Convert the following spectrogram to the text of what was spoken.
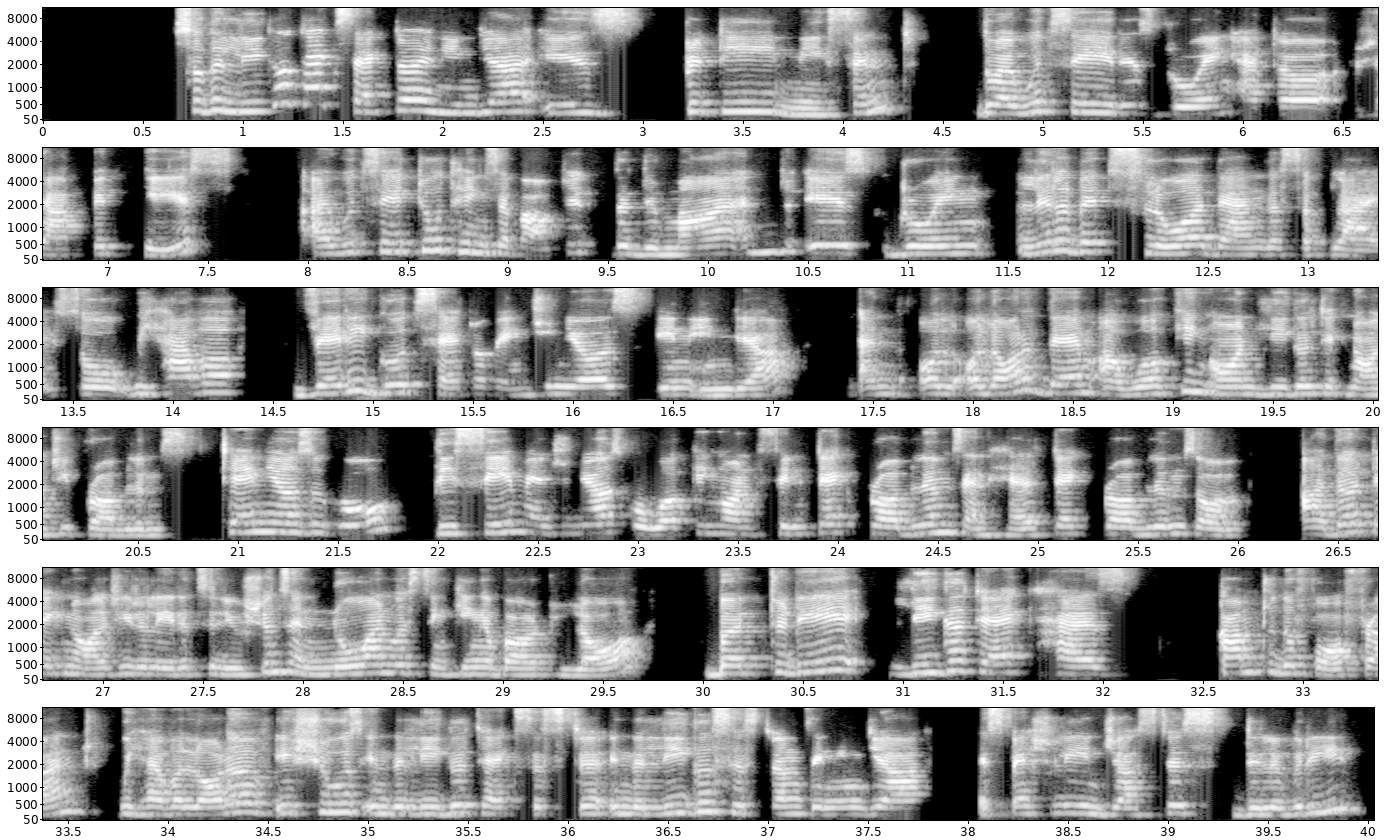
So, the legal tech sector in India is pretty nascent, though I would say it is growing at a rapid pace. I would say two things about it. The demand is growing a little bit slower than the supply. So, we have a very good set of engineers in India, and a lot of them are working on legal technology problems. 10 years ago, these same engineers were working on fintech problems and health tech problems or other technology related solutions, and no one was thinking about law. But today, legal tech has come to the forefront. We have a lot of issues in the legal tech system, in the legal systems in India, especially in justice delivery.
